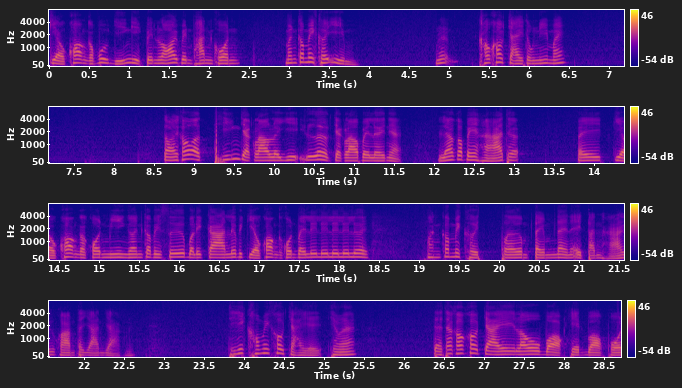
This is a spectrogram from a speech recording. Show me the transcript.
เกี่ยวข้องกับผู้หญิงอีกเป็นร้อยเป็นพันคน มันก็ไม่เคยอิ่ม เขาเข้าใจตรงนี้ไหมต่อยเขาเอาทิ้งจากเราเลยเลิกจากเราไปเลยเนี่ย แล้วก็ไปหาเถอะไปเกี่ยวข้องกับคนมีเงินก็ไปซื้อบริการหรือไปเกี่ยวข้องกับคนไปเรื่อยๆๆมันก็ไม่เคยเติมเต็มได้นไอ้ตัณหาคือความทยานอยากนึงทีนี้เขาไม่เข้าใจใช่ไหมแต่ถ้าเขาเข้าใจเราบอกเหตุบอกผล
